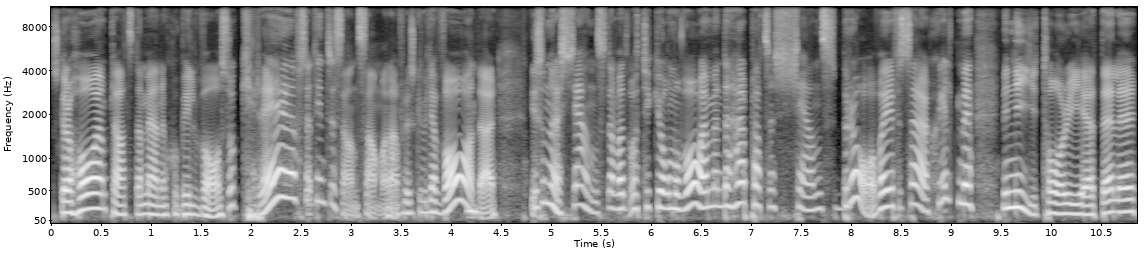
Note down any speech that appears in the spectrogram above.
Ska du ha en plats där människor vill vara så krävs ett intressant sammanhang för du ska vilja vara där. Det är som den här känslan, vad, vad tycker jag om att vara? Ja, men den här platsen känns bra. Vad är det för särskilt med, med Nytorget eller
